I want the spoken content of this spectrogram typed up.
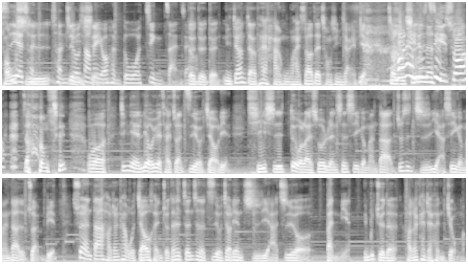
同时成成就上面有很多进展，这样。对对对，你这样讲太含糊，还是要再重新讲一遍。总之呢，自己说。总之，我今年六月才转自由教练。其实对我来说，人生是一个蛮大的，就是职涯是一个蛮大的转变。虽然大家好像看我教很久，但是真正的自由教练职涯只有半年，你不觉得好像看起来很久吗？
